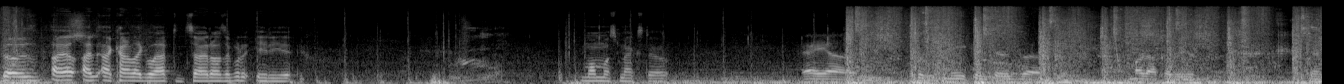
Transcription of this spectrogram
That was, I, I, I kind of like laughed inside. I was like, what an idiot. I'm almost maxed out. Hey, uh, push to me because there's a uh, Murdock over here. Okay.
